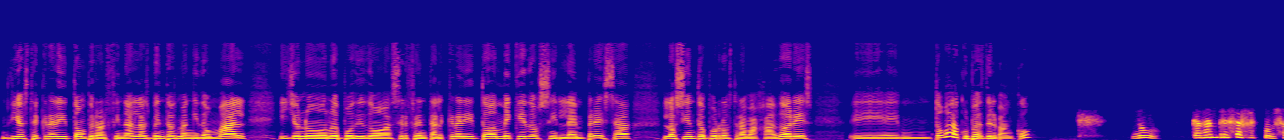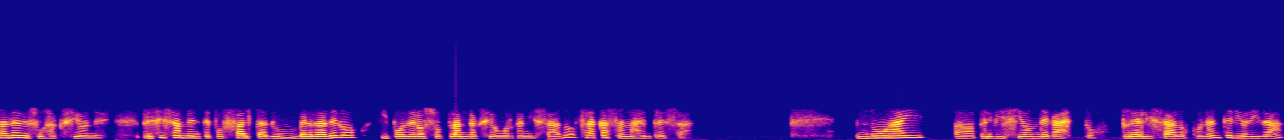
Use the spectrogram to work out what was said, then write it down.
dio este crédito, pero al final las ventas me han ido mal y yo no, no he podido hacer frente al crédito, me quedo sin la empresa, lo siento por los trabajadores. Eh, ¿Toda la culpa es del banco? No, cada empresa es responsable de sus acciones. Precisamente por falta de un verdadero y poderoso plan de acción organizado, fracasan las empresas. No hay ah, previsión de gastos realizados con anterioridad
